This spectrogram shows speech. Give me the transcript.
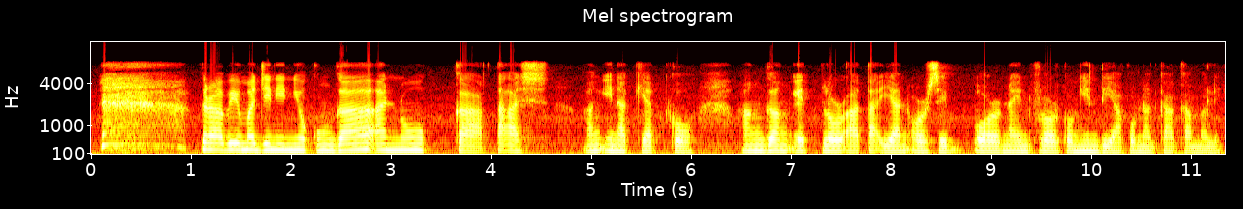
Grabe imagine niyo kung gaano ka taas ang inakyat ko. Hanggang 8 floor ata yan or, or 9 floor kung hindi ako nagkakamali.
